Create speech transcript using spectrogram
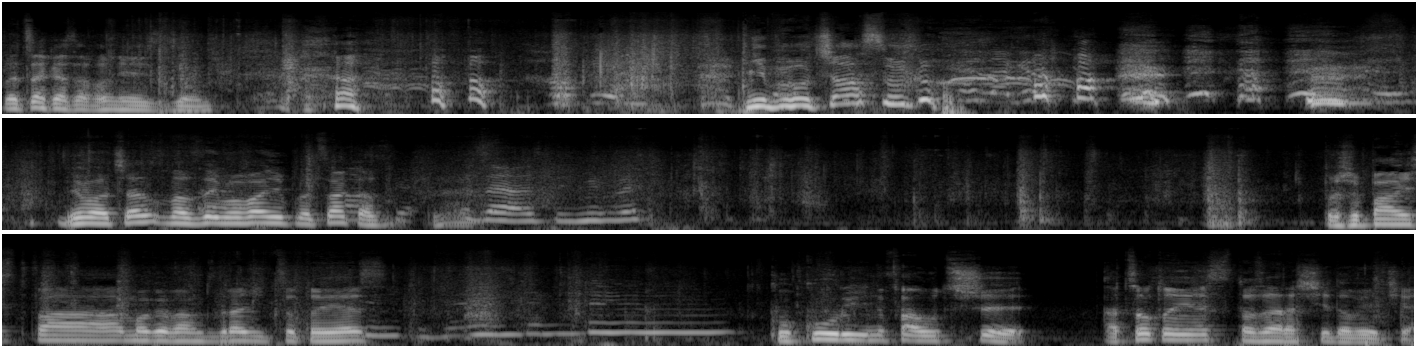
Plecaka zapomniałeś zdjąć. Nie było czasu, ku- Nie ma czasu na zdejmowanie plecaka. Zaraz zdejmimy. Proszę Państwa, mogę Wam zdradzić co to jest. Kukurin V3. A co to jest, to zaraz się dowiecie.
